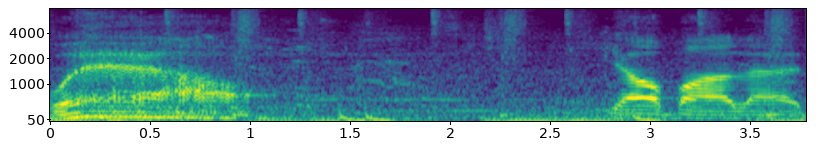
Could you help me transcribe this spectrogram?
Wow. Galbar, lad.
